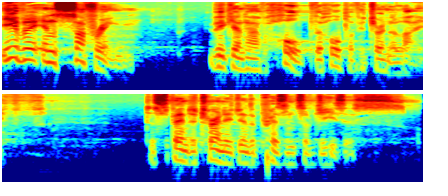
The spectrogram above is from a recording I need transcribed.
Even in suffering, we can have hope, the hope of eternal life, to spend eternity in the presence of Jesus.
